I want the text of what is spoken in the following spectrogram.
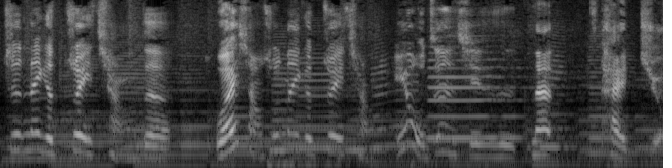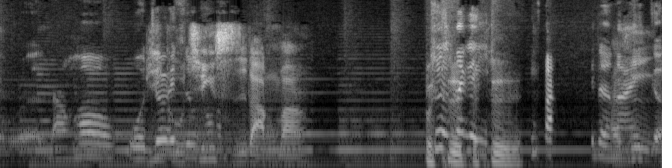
就是那个最强的，我在想说那个最强，因为我真的其实那太久了，然后我就一直。古青十郎吗？不是，就是那个是的那一个？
